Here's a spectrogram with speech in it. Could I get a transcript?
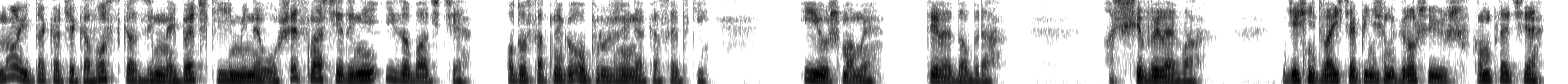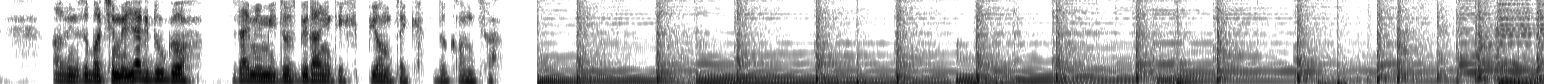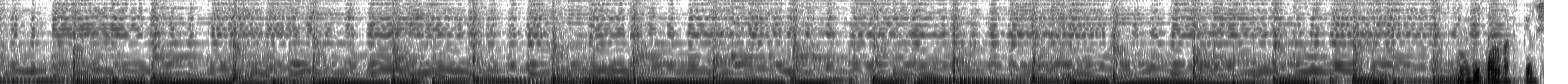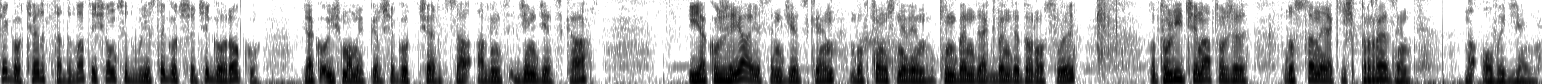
No i taka ciekawostka z innej beczki. Minęło 16 dni i zobaczcie, od ostatniego opróżnienia kasetki. I już mamy tyle dobra. Aż się wylewa. 10, 20, 50 groszy już w komplecie. A więc zobaczymy jak długo zajmie mi dozbieranie tych piątek do końca. Witam Was 1 czerwca 2023 roku. Jako już mamy 1 czerwca, a więc Dzień Dziecka. I jako, że ja jestem dzieckiem, bo wciąż nie wiem kim będę, jak będę dorosły, no to liczę na to, że dostanę jakiś prezent na owy dzień.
